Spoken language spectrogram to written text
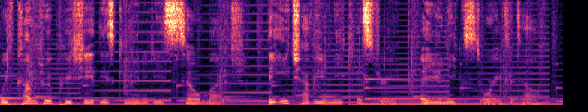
We've come to appreciate these communities so much. They each have a unique history, a unique story to tell.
